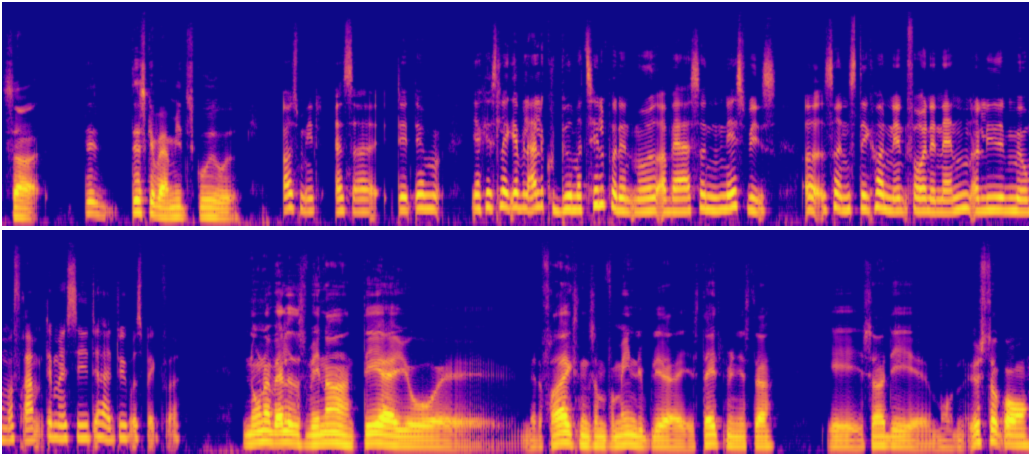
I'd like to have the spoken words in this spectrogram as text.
Så det, det skal være mit skud ud. Også mit. Altså, det, det, jeg kan slet ikke, jeg vil aldrig kunne byde mig til på den måde, og være sådan næsvis, og sådan stikke hånden ind foran en anden, og lige møve mig frem. Det må jeg sige, det har jeg dyb respekt for. Nogle af valgets vinder, det er jo øh, Mette Frederiksen, som formentlig bliver øh, statsminister. Øh, så er det øh, Morten Østergaard.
